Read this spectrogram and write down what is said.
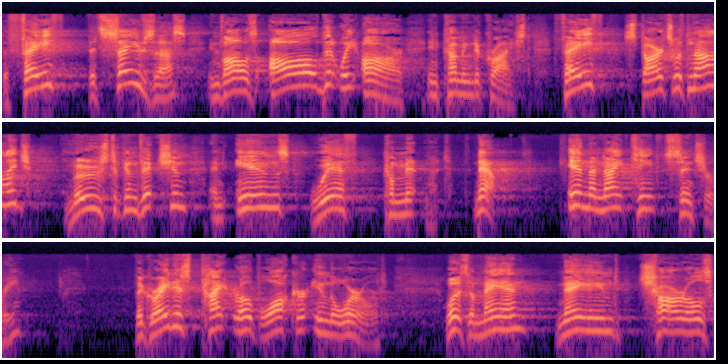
The faith that saves us involves all that we are in coming to Christ. Faith starts with knowledge, moves to conviction, and ends with commitment. Now, in the 19th century, the greatest tightrope walker in the world was a man named Charles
